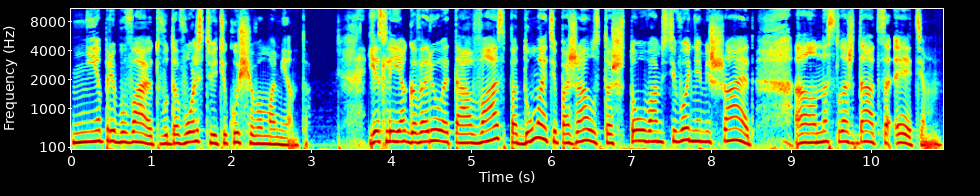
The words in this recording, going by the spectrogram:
не пребывают в удовольствии текущего момента. Если я говорю это о вас, подумайте, пожалуйста, что вам сегодня мешает э, наслаждаться этим.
